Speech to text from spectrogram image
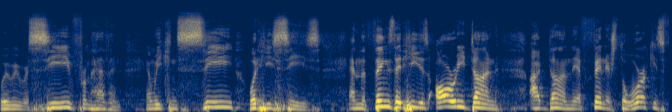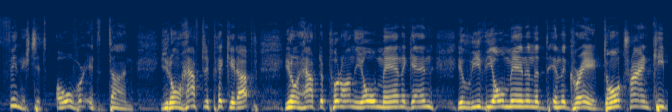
where we receive from heaven and we can see what He sees. And the things that He has already done are done. They're finished. The work is finished. It's over. It's done. You don't have to pick it up. You don't have to put on the old man again. You leave the old man in the in the grave. Don't try and keep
